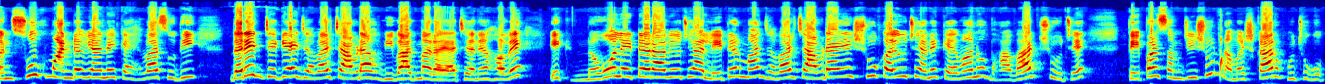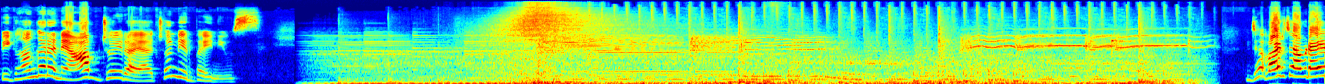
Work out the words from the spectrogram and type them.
મનસુખ માંડવિયાને કહેવા સુધી દરેક જગ્યાએ જવાહર ચાવડા વિવાદમાં રહ્યા છે. અને હવે એક નવો લેટર આવ્યો છે. આ લેટરમાં જવાહર ચાવડાએ શું કહ્યું છે અને કહેવાનો ભાવાર્થ શું છે તે પણ સમજીશું. નમસ્કાર, હું છું ગોપી ઘાંગર અને આપ જોઈ રહ્યા છો નિર્ભય ન્યૂઝ. જવાહર ચાવડાએ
